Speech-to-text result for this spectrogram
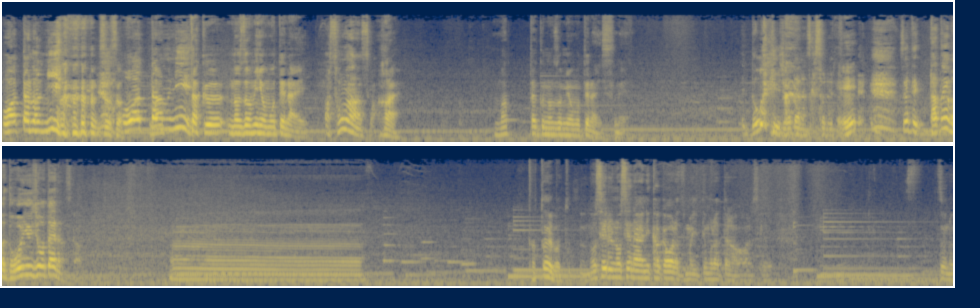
終わったのに そうそう。終わったのに。全く望みを持てない。あそうなんですか。はい全く望みを持てないですね。えどういう状態なんですかそれって。え？それって例えばどういう状態なんですか？うーん。例えばと。乗せる乗せないに関わらず、まあ、言ってもらったら分かるんですけど。その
